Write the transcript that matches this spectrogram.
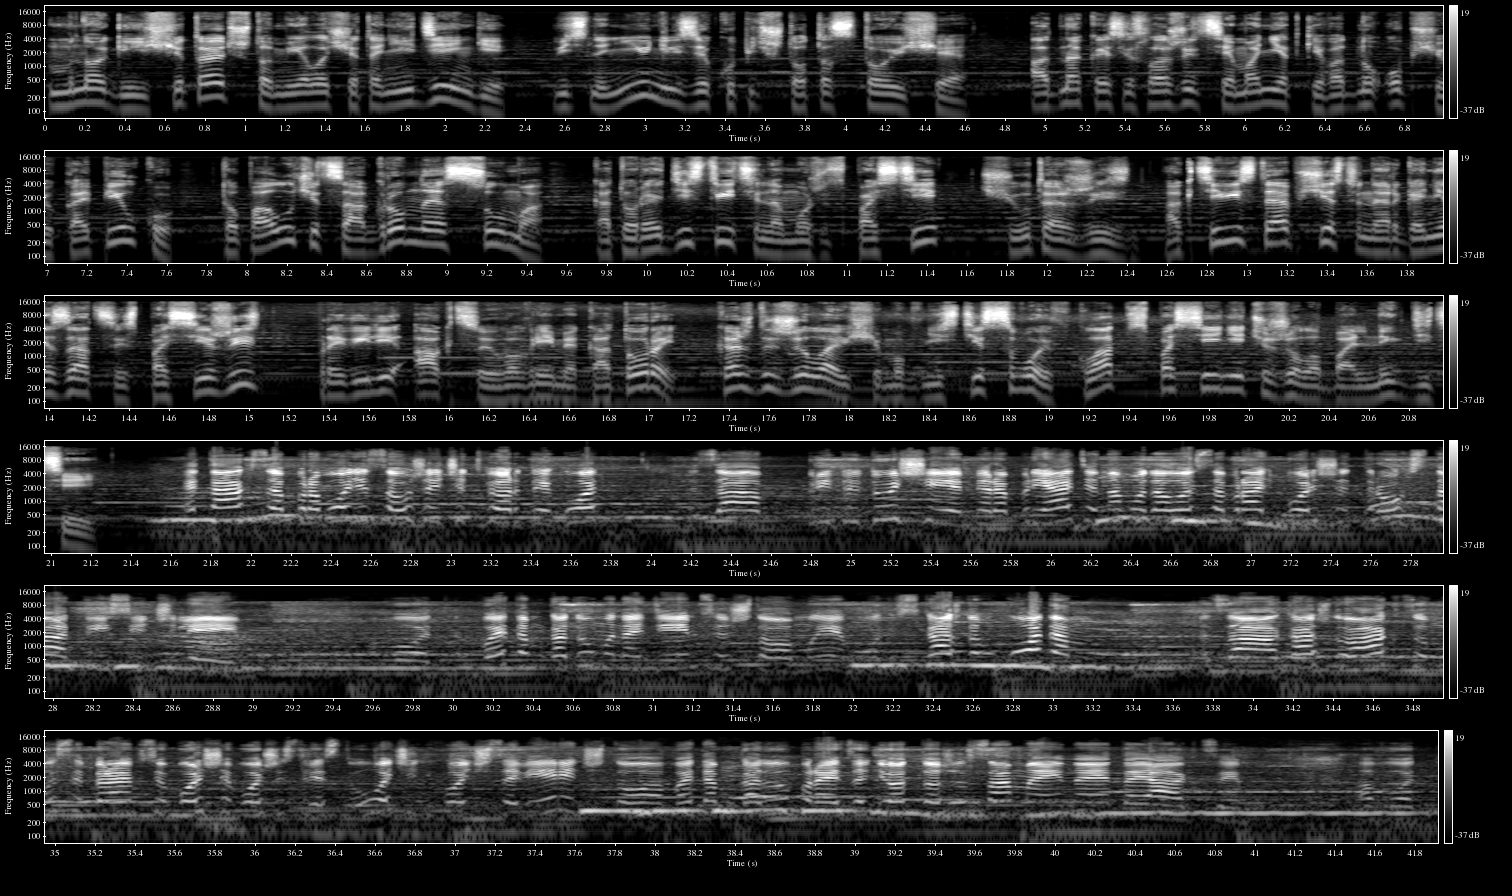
Многие считают, что мелочь – это не деньги, ведь на нее нельзя купить что-то стоящее. Однако, если сложить все монетки в одну общую копилку, то получится огромная сумма, которая действительно может спасти чью-то жизнь. Активисты общественной организации «Спаси жизнь» провели акцию, во время которой каждый желающий мог внести свой вклад в спасение тяжелобольных детей. Эта акция проводится уже четвертый год. За предыдущие мероприятия нам удалось собрать больше 300 тысяч лей. Вот. В этом году мы надеемся, что мы с каждым годом за каждую акцию мы собираем все больше и больше средств. Очень хочется верить, что в этом году произойдет то же самое и на этой акции. Вот.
